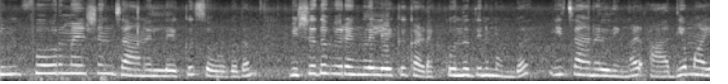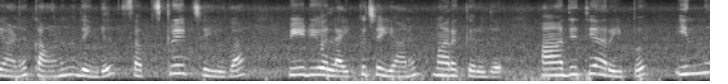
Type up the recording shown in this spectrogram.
ഇൻഫോർമേഷൻ ചാനലിലേക്ക് സ്വാഗതം. വിശദവിവരങ്ങളിലേക്ക് കടക്കുന്നതിന് മുമ്പ് ഈ ചാനൽ നിങ്ങൾ ആദ്യമായാണ് കാണുന്നതെങ്കിൽ സബ്സ്ക്രൈബ് ചെയ്യുക വീഡിയോ ലൈക്ക് ചെയ്യാനും മറക്കരുത്. ആദ്യത്തെ അറിയിപ്പ് ഇന്ന്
